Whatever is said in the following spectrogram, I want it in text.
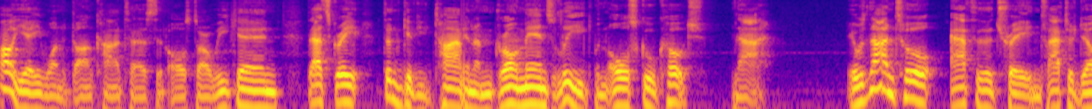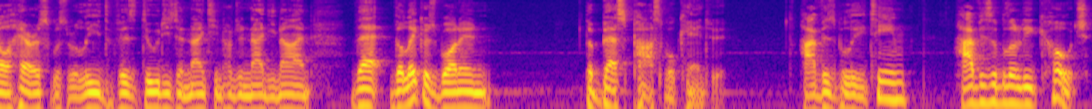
Oh yeah, he won the dunk contest at All Star Weekend. That's great. Doesn't give you time in a grown man's league with an old school coach. Nah. It was not until after the trade, after Del Harris was relieved of his duties in 1999, that the Lakers brought in the best possible candidate. High visibility team, high visibility coach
